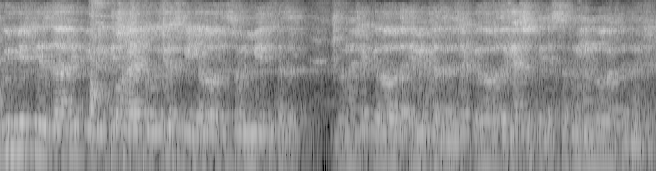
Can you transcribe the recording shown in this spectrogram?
Bugün bir kez daha hep birlikte şahit olacağız ki Yalova'da samimiyeti kazanacak, Yalova'da emek kazanacak, Yalova'da gerçekten esnafın yanında olan kazanacak.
